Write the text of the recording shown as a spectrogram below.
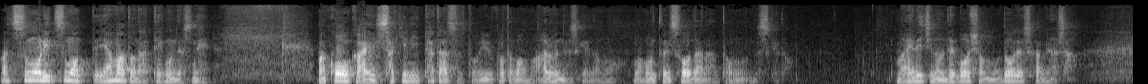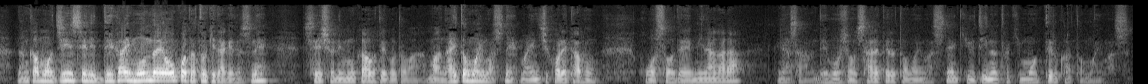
まあ、積もり積もって山となっていくんですね。まあ、後悔先に立たずという言葉もあるんですけれども、まあ、本当にそうだなと思うんですけど。毎日のデボーションもどうですか皆さん？なんかもう人生にでかい問題が起こった時だけですね、聖書に向かうということは、まあないと思いますね。毎日これ多分放送で見ながら皆さんデボーションされてると思いますね。QT の時持ってるかと思います。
